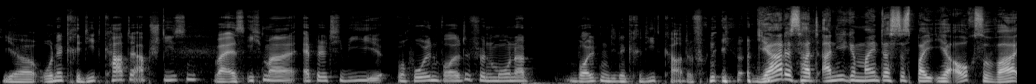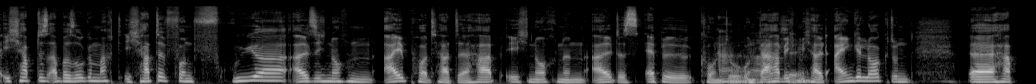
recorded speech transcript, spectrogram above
hier ohne Kreditkarte abschließen, weil als ich mal Apple TV holen wollte für einen Monat, wollten die eine Kreditkarte von ihr. Ja, das hat Anni gemeint, dass das bei ihr auch so war. Ich habe das aber so gemacht, ich hatte von früher, als ich noch ein iPod hatte, habe ich noch ein altes Apple-Konto. Ah, und da habe ich okay. mich halt eingeloggt und äh, habe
